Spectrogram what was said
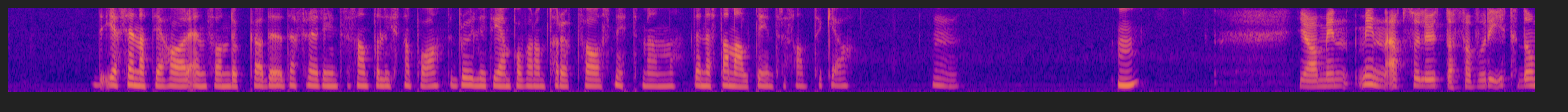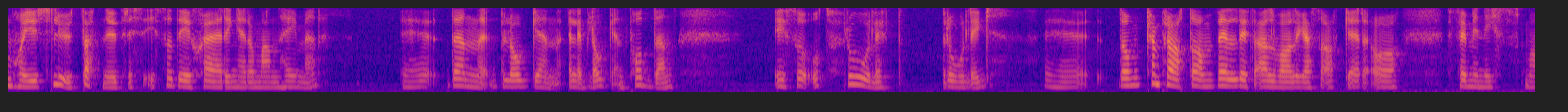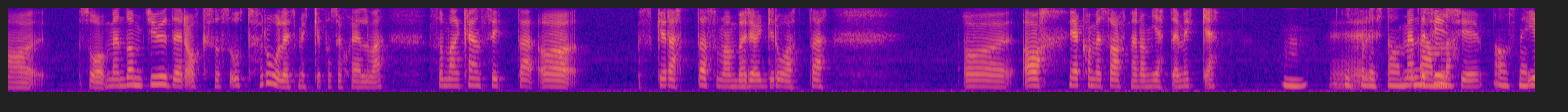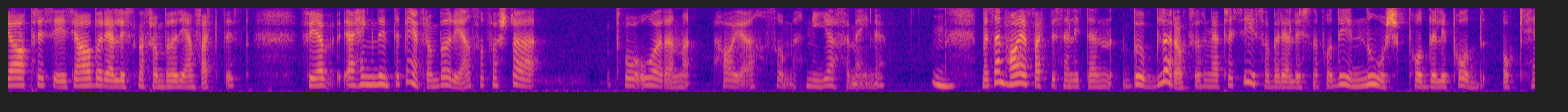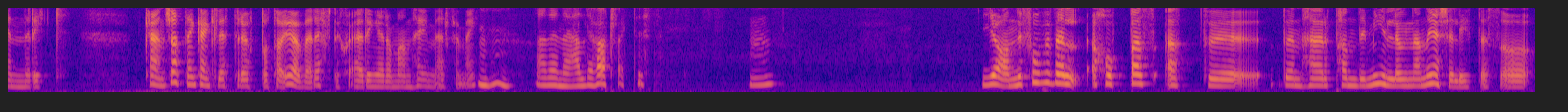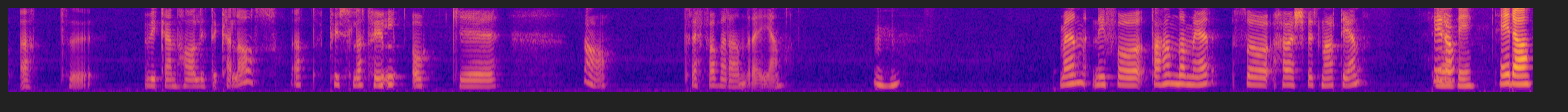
jag känner att jag har en sån lucka och det, därför är det intressant att lyssna på. Det beror lite grann på vad de tar upp för avsnitt men det är nästan alltid intressant tycker jag. Mm. Mm. Ja, min, min absoluta favorit, de har ju slutat nu precis och det är Skäringer och Mannheimer. Eh, den bloggen, eller bloggen, podden, är så otroligt rolig. Eh, de kan prata om väldigt allvarliga saker och feminism och så, men de bjuder också så otroligt mycket på sig själva. Så man kan sitta och skratta så man börjar gråta. Och ja, jag kommer sakna dem jättemycket. Mm. Du får Eh, lyssna om Men det finns ju, avsnitt. ja precis, jag har börjat lyssna från början faktiskt. För jag, jag hängde inte med från början, så första två åren har jag som nya för mig nu. Mm. Men sen har jag faktiskt en liten bubblare också som jag precis har börjat lyssna på. Det är Nors Poddelipodd och Henrik. Kanske att den kan klättra upp och ta över efter Skäringer och Mannheimer för mig. Mhm. Ja, den har jag aldrig hört faktiskt. Mm. Ja, nu får vi väl hoppas att eh, den här pandemin lugnar ner sig lite så att eh, vi kan ha lite kalas att pyssla till och eh, ja, träffa varandra igen. Mhm. Men ni får ta hand om er så hörs vi snart igen. Hej då! Hej då!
